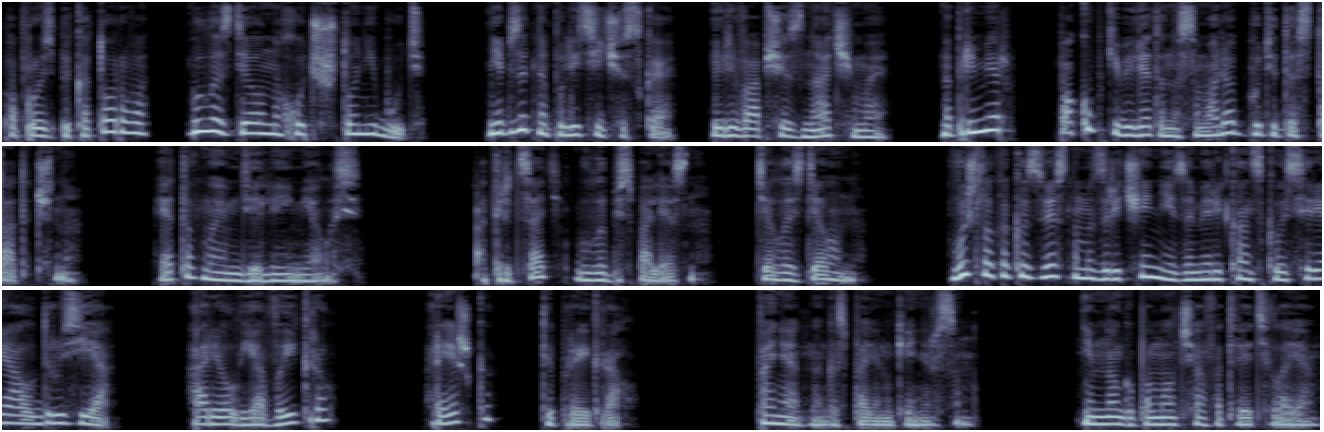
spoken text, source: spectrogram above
по просьбе которого было сделано хоть что-нибудь, не обязательно политическое или вообще значимое. Например, покупки билета на самолет будет достаточно. Это в моем деле имелось. Отрицать было бесполезно. дело сделано. Вышло, как известном изречении из американского сериала «Друзья». «Орел я выиграл, решка ты проиграл». «Понятно, господин Кеннерсон». Немного помолчав, ответила я.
